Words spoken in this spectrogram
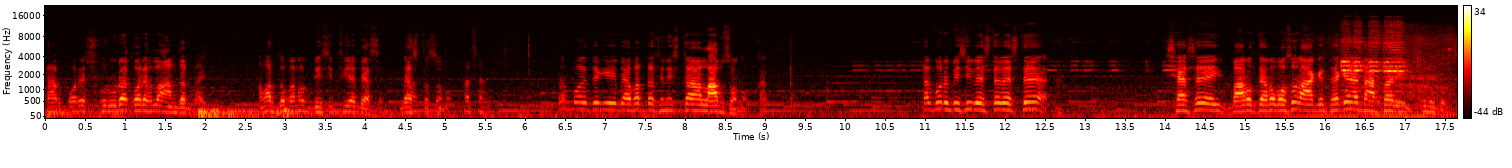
তারপরে শুরুটা করে হলো আমজাদ ভাই। আমার দোকানত বেশি থুয়ে বেসে ব্যস্ত শোনো আচ্ছা। তারপরে দেখি ব্যাপারটা, জিনিসটা লাভজনক আর তারপরে বেশি বেচতে বেচতে শেষে এই বারো, তেরো বছর আগে থেকে নার্সারি শুরু করছি।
